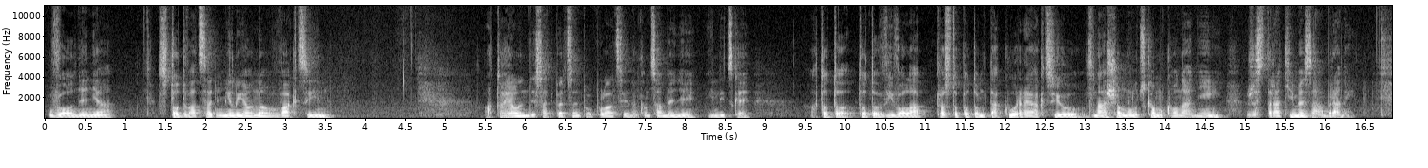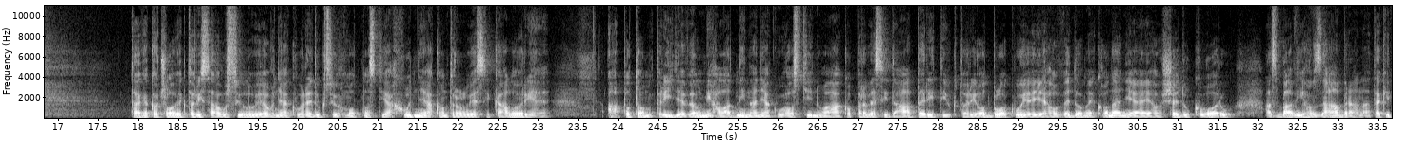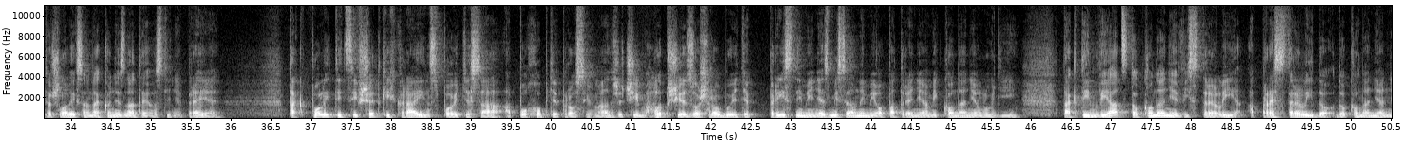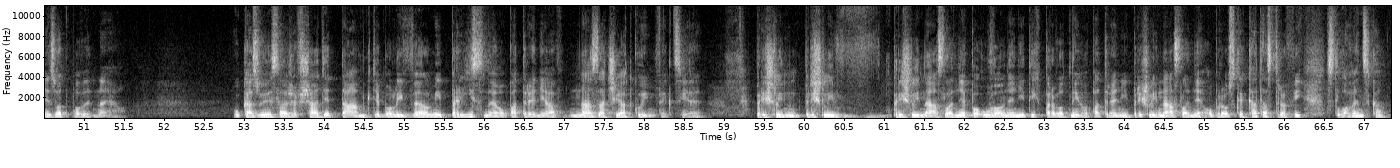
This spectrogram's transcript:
uvoľnenia, 120 miliónov vakcín, a to je len 10% populácie, dokonca menej indickej. A toto, toto vyvolá prosto potom takú reakciu v našom ľudskom konaní, že stratíme zábrany. Tak ako človek, ktorý sa usiluje o nejakú redukciu hmotnosti a chudne a kontroluje si kalórie a potom príde veľmi hladný na nejakú hostinu a ako prvé si dá aperitív, ktorý odblokuje jeho vedomé konanie a jeho šedú kvoru a zbaví ho zábran a takýto človek sa nakoniec na tej hostine preje, tak politici všetkých krajín spojte sa a pochopte prosím vás, že čím hĺbšie zošrobujete prísnymi nezmyselnými opatreniami konanie ľudí, tak tým viac to konanie vystrelí a prestrelí do, do konania nezodpovedného. Ukazuje sa, že všade tam, kde boli veľmi prísne opatrenia na začiatku infekcie, prišli, prišli prišli následne po uvoľnení tých prvotných opatrení, prišli následne obrovské katastrofy. Slovensko?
